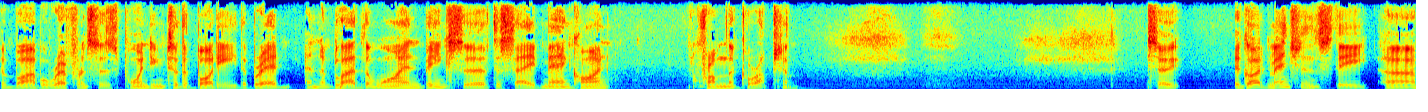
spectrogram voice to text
The Bible references pointing to the body, the bread, and the blood, the wine being served to save mankind from the corruption. So God mentions the uh,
